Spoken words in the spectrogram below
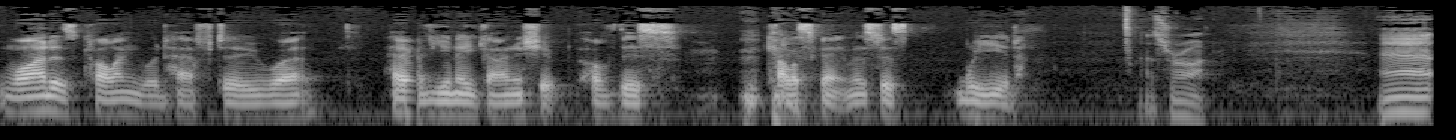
why does Collingwood have to uh, have unique ownership of this colour scheme? It's just weird. That's right. Uh,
